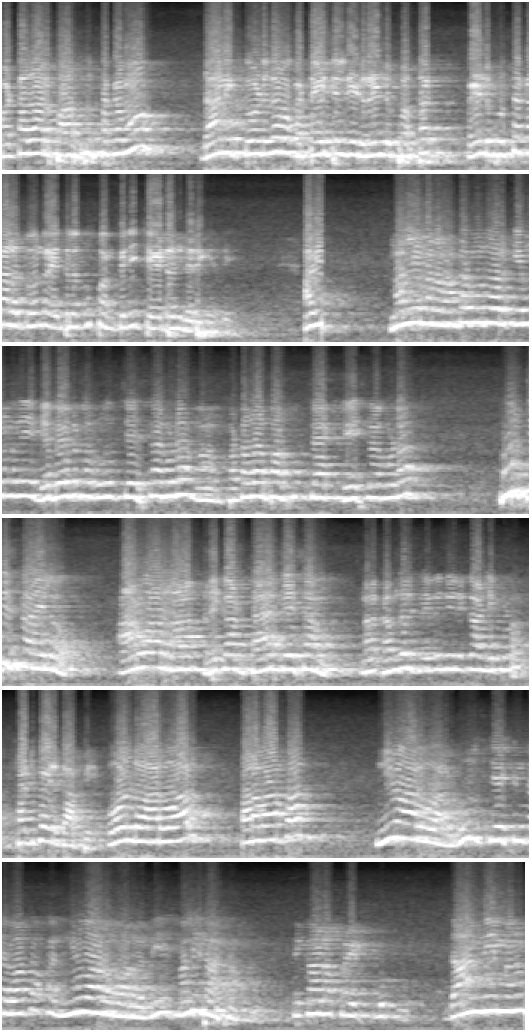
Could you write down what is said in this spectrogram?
పట్టదారు పాస్ పుస్తకము దానికి తోడుగా ఒక టైటిల్ డీడ్ రెండు పుస్తక రెండు పుస్తకాలతో రైతులకు పంపిణీ చేయడం జరిగింది. మళ్ళీ మనం అంతకుముందు వరకు ఏమున్నది డెబ్బై ఒకటిలో రూల్స్ చేసినా కూడా మనం పట్టదారు పాస్బుక్ యాక్ట్ చేసినా కూడా పూర్తి స్థాయిలో ఆర్ఓఆర్ రికార్డ్ తయారు చేశాము. మనకు అందరికి రెవెన్యూ రికార్డు ఇప్పుడు సర్టిఫైడ్ కాపీ ఓల్డ్ ఆర్ఓఆర్ తర్వాత న్యూ ఆర్ఓఆర్ రూల్స్ చేసిన తర్వాత ఒక న్యూ ఆర్ఓఆర్ అని మళ్ళీ రాసాము రికార్డ్ ఆఫ్ రైట్స్ బుక్ దాన్ని మనం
